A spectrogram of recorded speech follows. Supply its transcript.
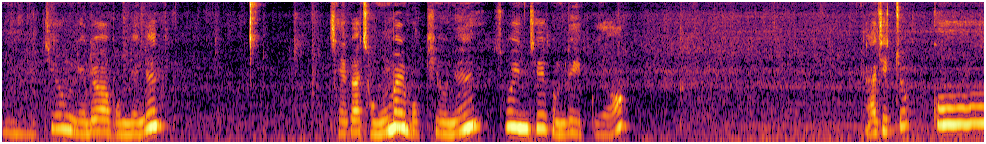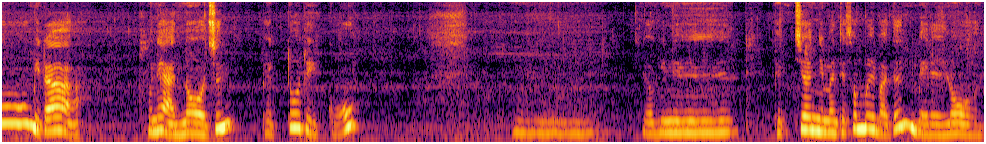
음, 쭉 내려와 보면은 제가 정말 못 키우는 소인제금도 있고요. 아직 조금 이라 분에 안 넣어준 백도도 있고 음, 여기는 백지연님한테 선물 받은 멜론.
